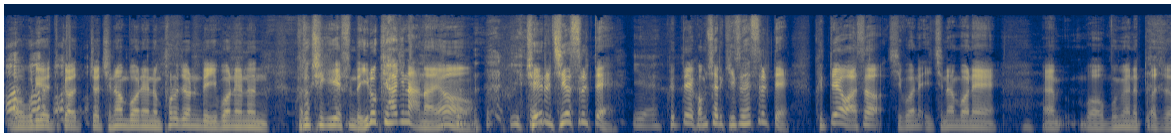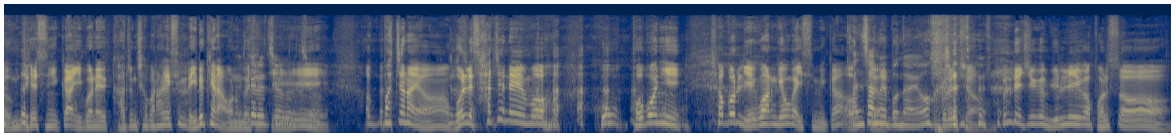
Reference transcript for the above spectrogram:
어, 우리가 그러니까 저 지난번에는 풀어줬는데 이번에는 구속시키겠습니다. 이렇게 하진 않아요. 예. 죄를 지었을 때 예. 그때 검찰이 기소했을 때 그때 와서 지번에 지난번에 에, 뭐 무면에 또저 음주했으니까 이번에 가중 처벌하겠습니다. 이렇게 나오는 것이지. 그렇죠, 그렇죠. 어, 맞잖아요. 원래 사전에 뭐 고- 법원이 처벌을 예고하는 경우가 있습니까? 없죠. 관상을 보나요? 그렇죠. 근데 지금 윤리가 벌써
